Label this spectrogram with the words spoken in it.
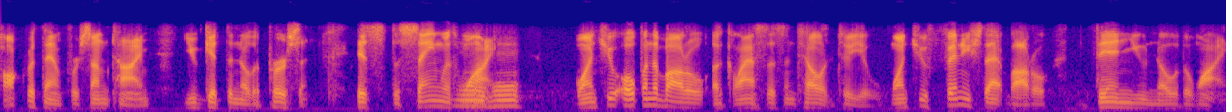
talked with them for some time, you get to know the person. It's the same with wine. Mm-hmm. Once you open the bottle, a glass doesn't tell it to you. Once you finish that bottle, then you know the wine.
